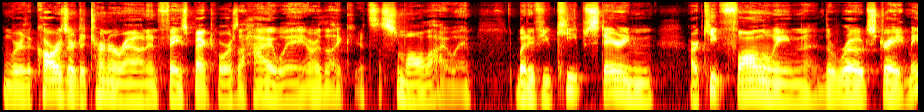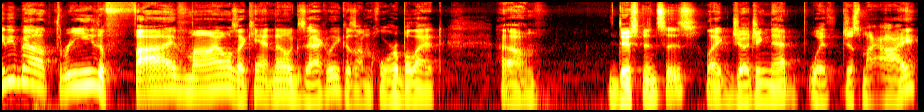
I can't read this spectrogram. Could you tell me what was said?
where the cars are to turn around and face back towards the highway or like it's a small highway. But if you keep staring or keep following the road straight, maybe about three to five miles. I can't know exactly because I'm horrible at um, distances, like judging that with just my eye.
